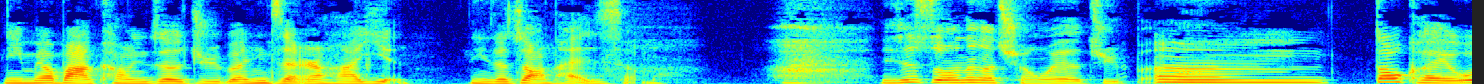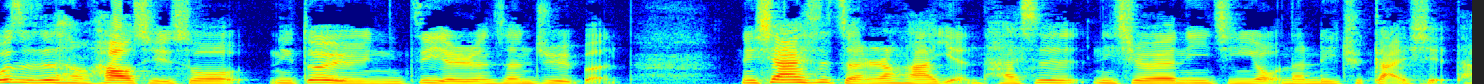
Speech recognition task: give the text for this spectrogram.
你没有办法抗拒这个剧本，你只能让他演？你的状态是什么？你是说那个权威的剧本？嗯。都可以，我只是很好奇，说你对于你自己的人生剧本，你现在是怎样让他演，还是你觉得你已经有能力去改写他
